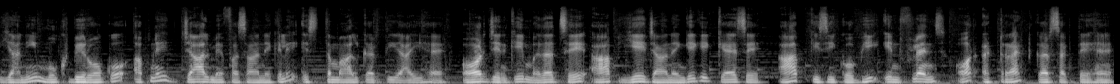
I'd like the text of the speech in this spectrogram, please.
यानी मुखबिरों को अपने जाल में फंसाने के लिए इस्तेमाल करती आई है और जिनकी मदद से आप ये जानेंगे कि कैसे आप किसी को भी इन्फ्लुएंस और अट्रैक्ट कर सकते हैं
